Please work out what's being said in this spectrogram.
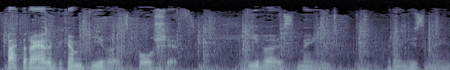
The fact that I had to become D.Va is bullshit. D.Va is main. We don't use the main.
